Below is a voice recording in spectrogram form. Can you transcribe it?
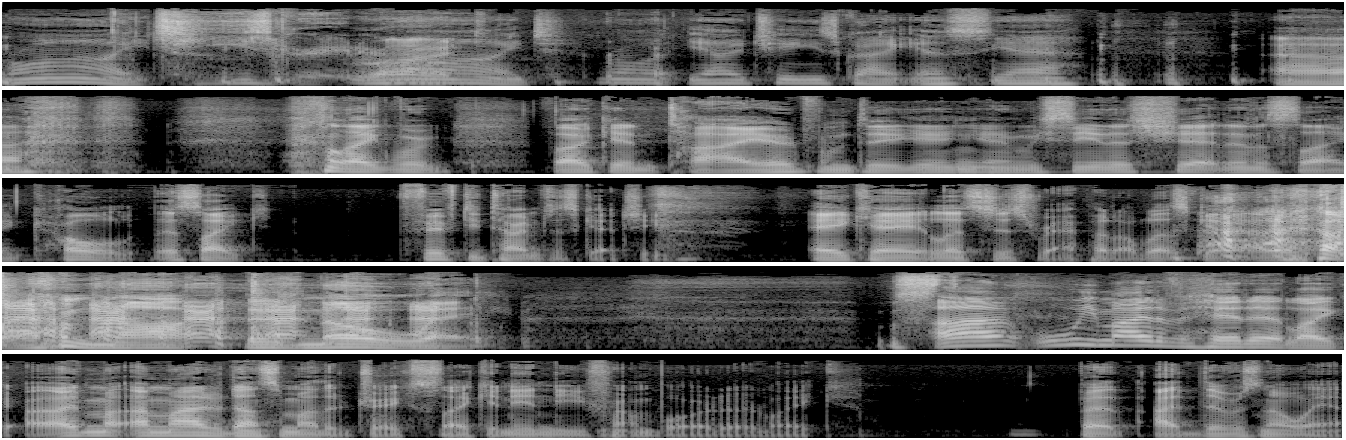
right, Cheese grater. right, right. Yeah, cheese graters, yeah. Uh, like we're fucking tired from digging, and we see this shit, and it's like, holy, it's like fifty times as sketchy. AK, let's just wrap it up. Let's get out of here. I'm not. There's no way. Uh, we might have hit it. Like I, m- I might have done some other tricks, like an indie front board, or like, but I, there was no way I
